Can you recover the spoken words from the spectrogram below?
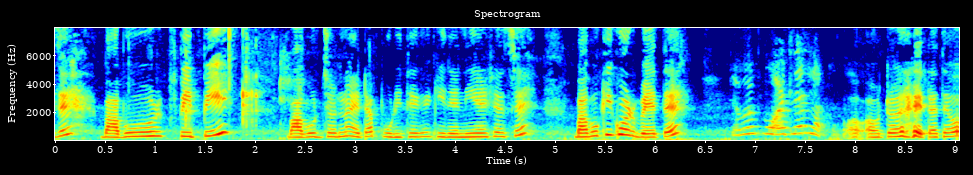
এই যে বাবুর পিপি বাবুর জন্য এটা পুরী থেকে কিনে নিয়ে এসেছে। বাবু কি করবে এতে? ওটা এটাতেও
